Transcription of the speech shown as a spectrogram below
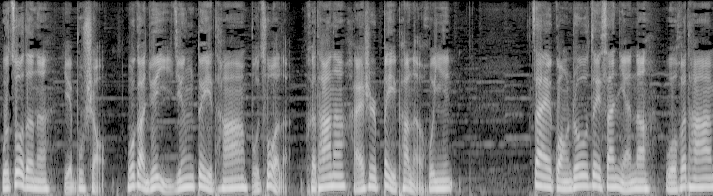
我做的呢也不少，我感觉已经对他不错了。可他呢，还是背叛了婚姻。在广州这三年呢，我和他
